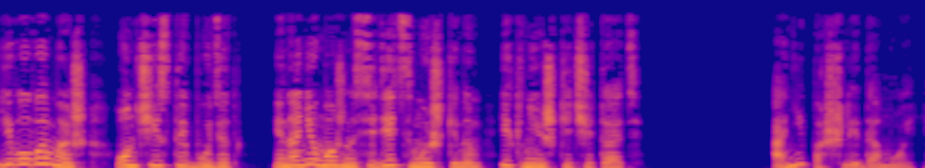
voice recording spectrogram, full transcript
Его вымоешь, он чистый будет, и на нем можно сидеть с Мышкиным и книжки читать. Они пошли домой.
